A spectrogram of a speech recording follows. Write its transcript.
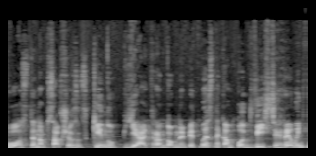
пост, де написав, що скину 5 рандомним підписникам по 200 гривень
